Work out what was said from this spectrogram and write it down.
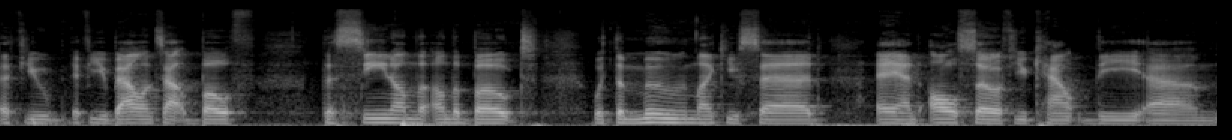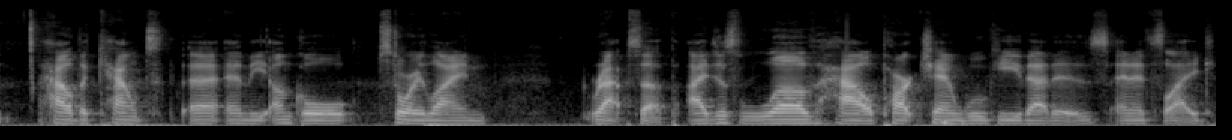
If you if you balance out both the scene on the on the boat with the moon, like you said, and also if you count the um, how the count uh, and the uncle storyline wraps up. I just love how Park Chan Wookie that is, and it's like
